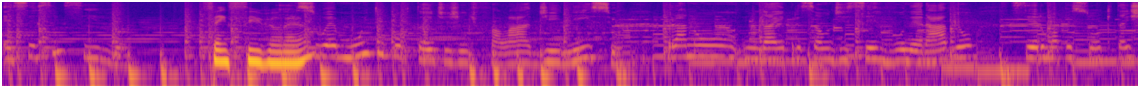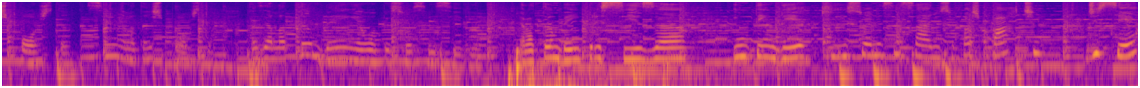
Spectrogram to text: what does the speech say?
é ser sensível. Sensível, né? Isso é muito importante a gente falar de início para não, não dar a impressão de ser vulnerável ser uma pessoa que está exposta. Sim, ela está exposta, mas ela também é uma pessoa sensível. Ela também precisa entender que isso é necessário, isso faz parte de ser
